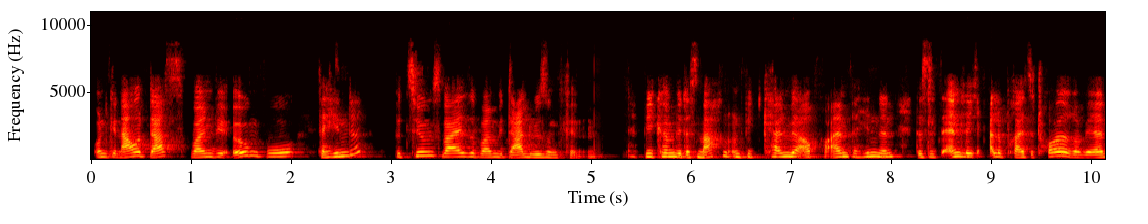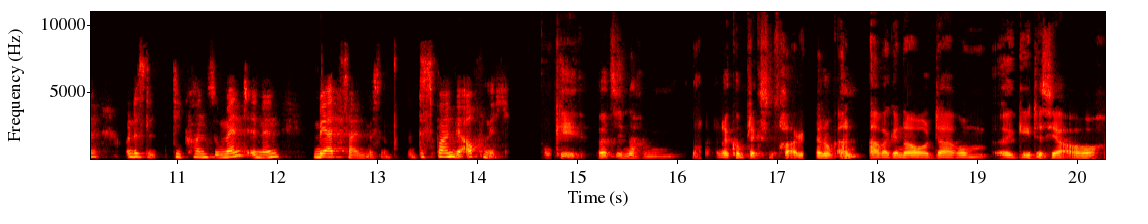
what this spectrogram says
Und genau das wollen wir irgendwo verhindern, beziehungsweise wollen wir da Lösungen finden. Wie können wir das machen und wie können wir auch vor allem verhindern, dass letztendlich alle Preise teurer werden und dass die KonsumentInnen mehr zahlen müssen? Das wollen wir auch nicht. Okay, hört sich nach, nach, einer komplexen Fragestellung an, aber genau darum äh, geht es ja auch.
